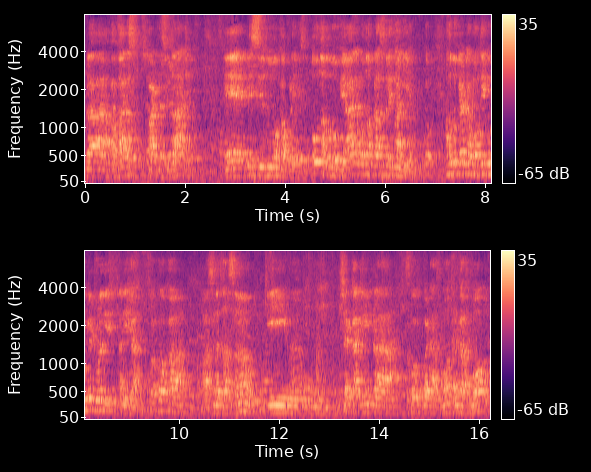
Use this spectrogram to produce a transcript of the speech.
para várias partes da cidade, é preciso de um local para isso. Ou na rodoviária ou na Praça Três Maria. A rodoviária já tem cobertura ali, ali já. Só colocar a sinalização e um, cercadinho para guardar as motos, trancar as motos,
